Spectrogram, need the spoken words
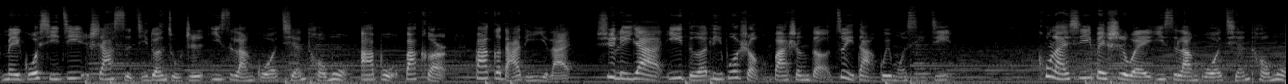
美国袭击杀死极端组织伊斯兰国前头目阿布·巴克尔·巴格达迪以来，叙利亚伊德利波省发生的最大规模袭击。库莱西被视为伊斯兰国前头目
